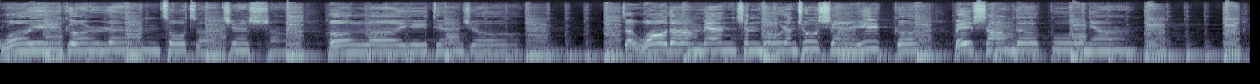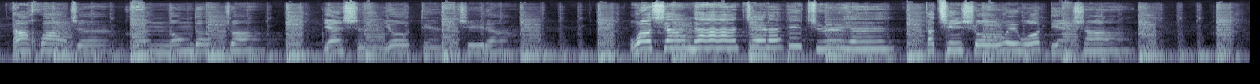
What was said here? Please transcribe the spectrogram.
我一个人走在街上，喝了一点酒，在我的面前突然出现一个悲伤的姑娘，她化着很浓的妆，眼神有点凄凉。我向她借了一支烟，她亲手为我点上。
